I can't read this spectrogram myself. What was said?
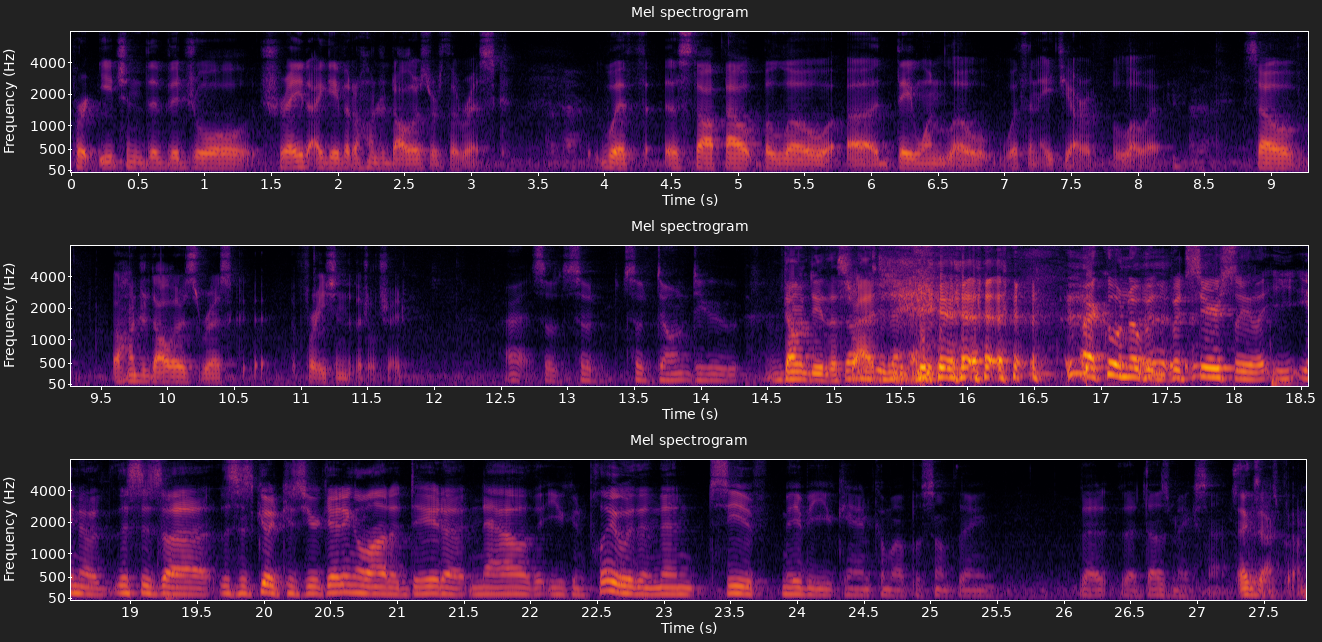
per each individual trade, I gave it $100 worth of risk okay. with a stop out below a day one low with an ATR below it. Okay. So $100 risk for each individual trade. All right, so so so don't do don't do the strategy. Do All right, cool. No, but but seriously, you know, this is uh this is good because you're getting a lot of data now that you can play with, and then see if maybe you can come up with something that that does make sense. Exactly.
